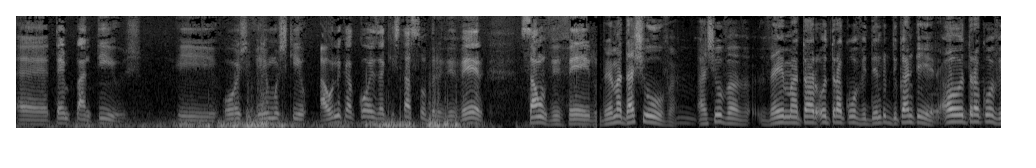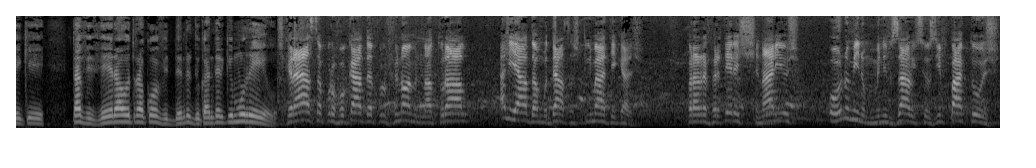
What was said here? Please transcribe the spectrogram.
eh, tem plantios. E hoje vimos que a única coisa que está a sobreviver são viveiros. O problema da chuva. A chuva vem matar outra couve dentro do canteiro. A outra couve que está a viver, a outra couve dentro do canteiro que morreu. Desgraça provocada pelo fenômeno natural aliado a mudanças climáticas. Para reverter estes cenários, ou no mínimo minimizar os seus impactos,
